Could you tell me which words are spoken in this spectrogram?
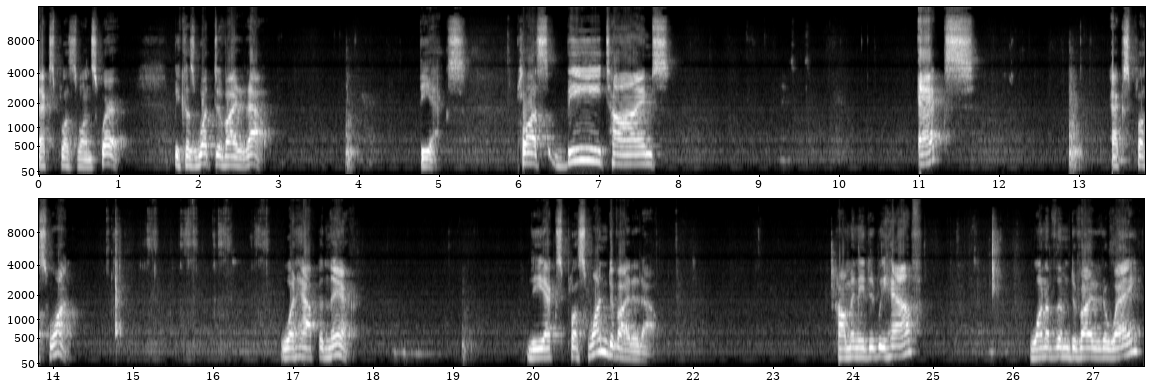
X plus 1 squared. Because what divided out? The x. plus b times x, x plus 1. What happened there? The x plus 1 divided out. How many did we have? One of them divided away.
